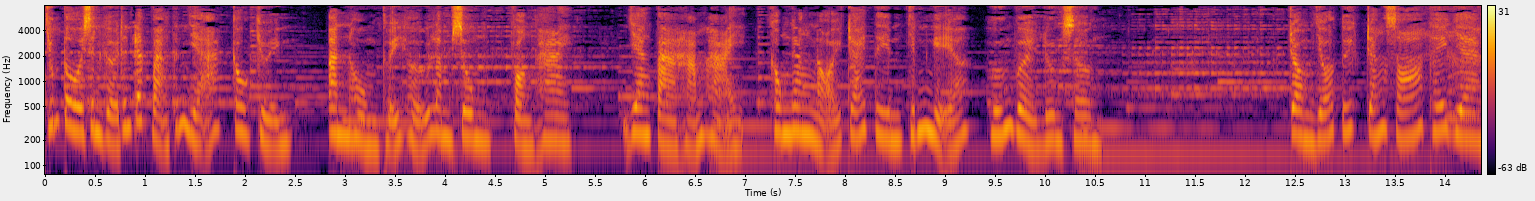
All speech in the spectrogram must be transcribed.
chúng tôi xin gửi đến các bạn thính giả câu chuyện Anh hùng thủy hữu lâm sung phần 2 gian tà hãm hại không ngăn nổi trái tim chính nghĩa hướng về lương sơn. Trong gió tuyết trắng xóa thế gian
